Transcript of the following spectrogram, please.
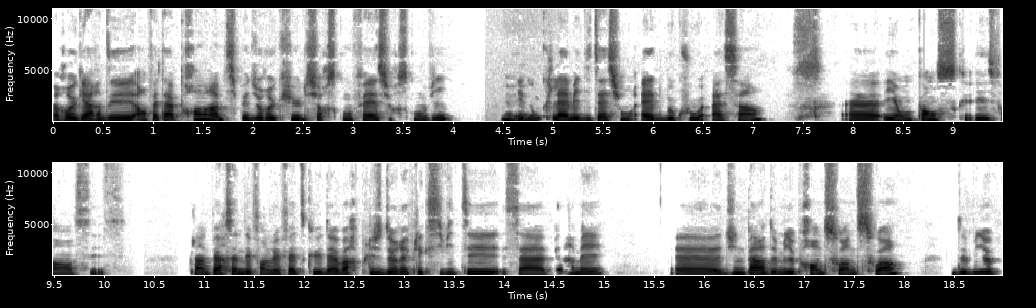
regarder, en fait, à prendre un petit peu du recul sur ce qu'on fait, sur ce qu'on vit. Mmh et donc la méditation aide beaucoup à ça. Euh, et on pense que, enfin, c'est plein de personnes défendent le fait que d'avoir plus de réflexivité, ça permet euh, d'une part de mieux prendre soin de soi, de mieux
